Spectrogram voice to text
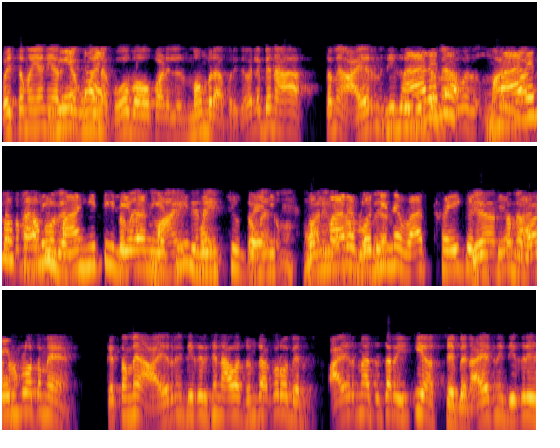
પછી તમે એની કે હું એને ગોબા ઉપાડી લઈને મમરા ભરી દો. એટલે બેન આ તમે આયર્ન દીકરી મારે તો- ખાલી માહિતી લેવાની હતી. વાત સાંભળો બંનેને વાત થઈ ગઈ છે તમે વાત સાંભળો તમે કે તમે આયરની દીકરી છે ને આવા ધંધા કરો બેન. આયર ના તારા ઇતિહાસ છે બેન. આયરની દીકરી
